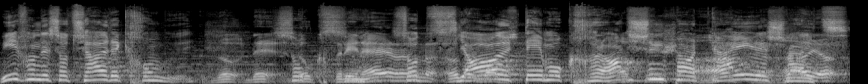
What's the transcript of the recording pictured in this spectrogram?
Wir von der Sozialdekom So, de, Sozi Sozialdemokratischen Partei der Ah, Schweiz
